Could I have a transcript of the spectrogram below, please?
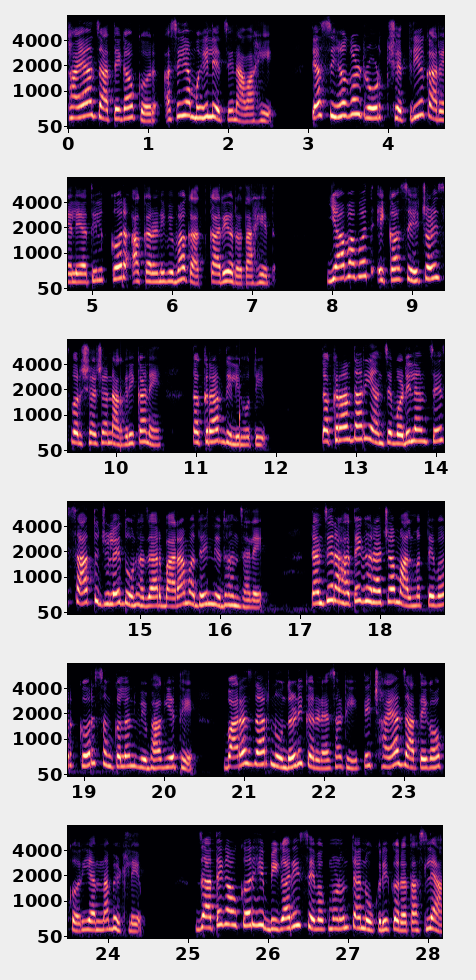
छाया जातेगावकर असे या महिलेचे नाव आहे. त्या सिंहगड रोड क्षेत्रीय कार्यालयातील कर आकारणी विभागात कार्यरत आहेत. याबाबत एका सेहेचाळीस वर्षाच्या नागरिकाने तक्रार दिली होती. तक्रारदार यांचे वडिलांचे सात जुलै दोन हजार बारामध्ये निधन झाले. त्यांचे राहते घराच्या मालमत्तेवर कर संकलन विभाग येथे वारसदार नोंदणी करण्यासाठी ते छाया जातेगावकर यांना भेटले. जातेगावकर हे बिगारी सेवक म्हणून त्या नोकरी करत असल्या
